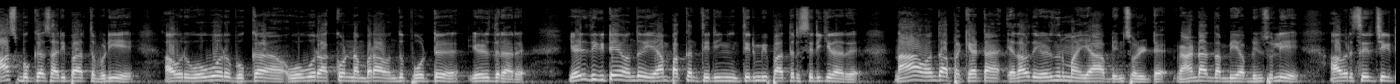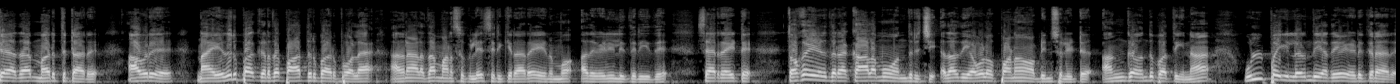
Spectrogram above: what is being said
பாஸ்புக்கை சரிபார்த்தபடி அவர் ஒவ்வொரு புக்கை ஒவ்வொரு அக்கௌண்ட் நம்பராக வந்து போட்டு எழுதுறாரு. எழுதிக்கிட்டே வந்து என் பக்கம் திரும்பி திரும்பி பார்த்துட்டு சிரிக்கிறாரு. நான் வந்து அப்போ கேட்டேன் ஏதாவது எழுதணுமா ஐயா? அப்படின்னு சொல்லிட்டு. வேண்டாம் தம்பி அப்படின்னு சொல்லி அவர் சிரிச்சுக்கிட்டே அதை மறுத்துட்டார். அவர் நான் எதிர்பார்க்குறத பார்த்துருப்பார் போல். அதனால தான் மனசுக்குள்ளேயே சிரிக்கிறாரு என்னமோ அது வெளியில் தெரியுது. சரி ரைட்டு. தொகை எழுதுகிற காலமும் வந்துருச்சு. அதாவது எவ்வளோ பணம்? அப்படின்னு சொல்லிட்டு. அங்கே வந்து பார்த்தீங்கன்னா உள்பையிலேருந்து எதையோ எடுக்கிறாரு.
